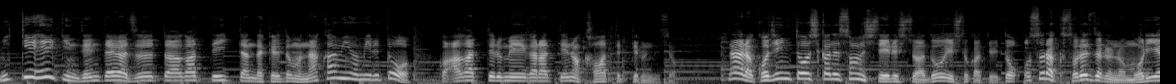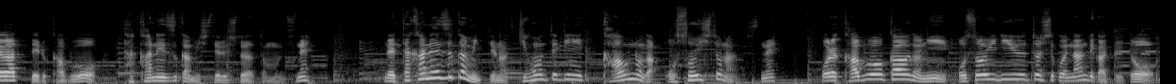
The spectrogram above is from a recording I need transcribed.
日経平均全体はずっと上がっていったんだけれども中身を見るとこう上がってる銘柄っていうのは変わってってるんですよ。だから個人投資家で損している人はどういう人かというとおそらくそれぞれの盛り上がっている株を高値掴みしてる人だと思うんですね。で高値掴みっていうのは基本的に買うのが遅い人なんですね。これ株を買うのに遅い理由としてこれ何でかっていうと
